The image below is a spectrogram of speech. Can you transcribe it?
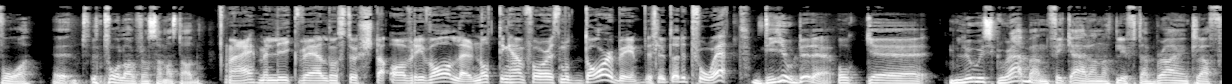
två, eh, två lag från samma stad. Nej, men likväl de största av rivaler. Nottingham Forest mot Derby. Det slutade 2-1. Det gjorde det och eh, Lewis Grabban fick äran att lyfta Brian Clough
